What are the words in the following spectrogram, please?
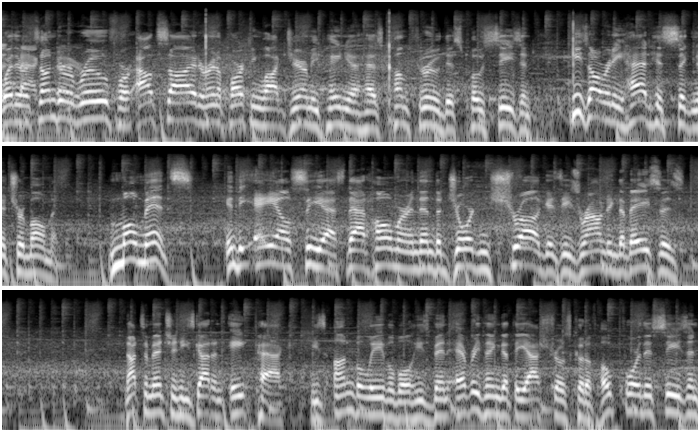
the Whether it's under a roof or outside or in a parking lot, Jeremy Peña has come through this postseason. He's already had his signature moment. Moments in the ALCS, that homer, and then the Jordan shrug as he's rounding the bases. Not to mention, he's got an eight pack. He's unbelievable. He's been everything that the Astros could have hoped for this season,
